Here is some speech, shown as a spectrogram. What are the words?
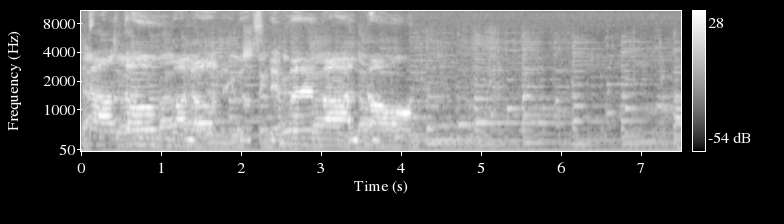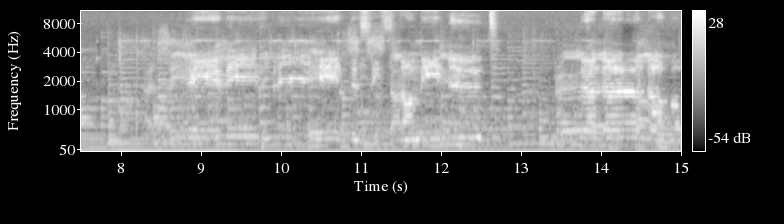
Dalton-balladen, just en sjöballad evig frihetens sista minut. Bröderna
